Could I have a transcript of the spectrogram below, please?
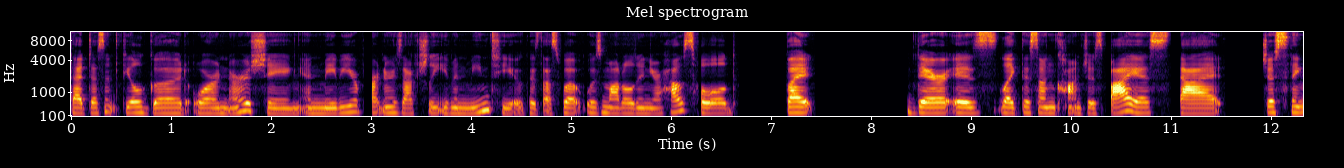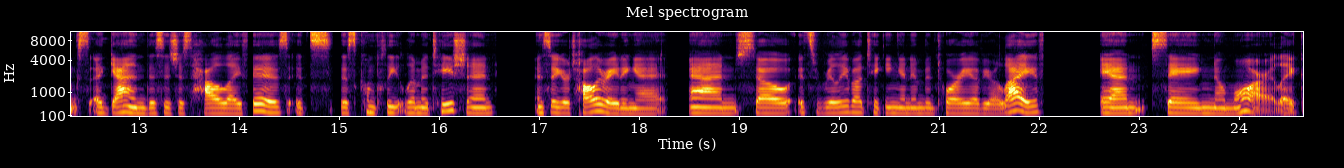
that doesn't feel good or nourishing, and maybe your partner is actually even mean to you because that's what was modeled in your household, but there is like this unconscious bias that just thinks, again, this is just how life is. It's this complete limitation. And so you're tolerating it. And so it's really about taking an inventory of your life and saying no more. Like,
